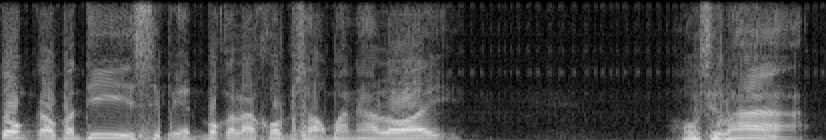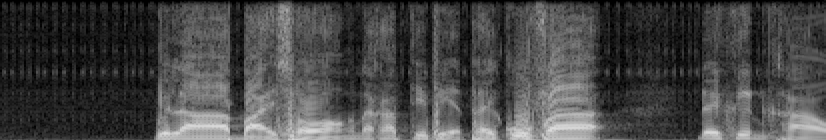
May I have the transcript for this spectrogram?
ตรงกับวันที่ 11 มกราคม 2565 เวลาบ่ายสองนะครับ ที่เพจไทยกู้ฟ้าได้ขึ้นข่าว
